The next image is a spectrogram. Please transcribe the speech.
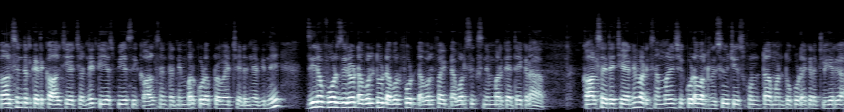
కాల్ సెంటర్కి అయితే కాల్ చేయొచ్చండి. టీఎస్పిఎస్సి కాల్ సెంటర్ నెంబర్ కూడా ప్రొవైడ్ చేయడం జరిగింది. Zero four zero double two double four double five double six నెంబర్కి అయితే ఇక్కడ కాల్స్ అయితే చేయండి. వాటికి సంబంధించి కూడా వాళ్ళు రిసీవ్ చేసుకుంటామంటూ కూడా ఇక్కడ క్లియర్గా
